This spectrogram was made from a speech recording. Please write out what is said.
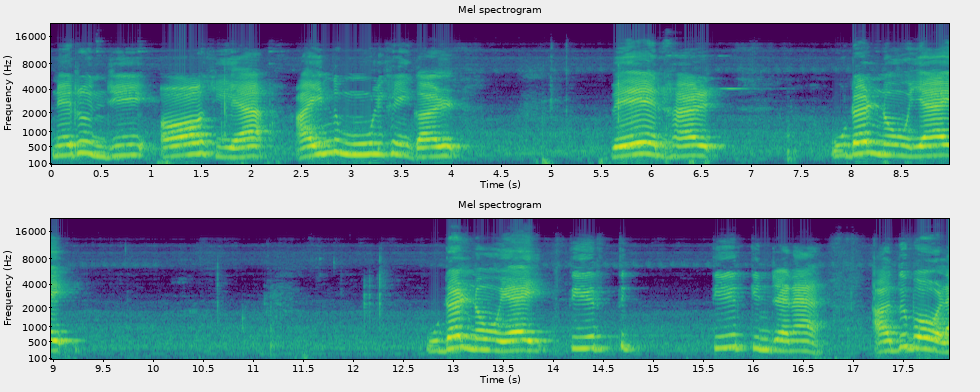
நெருஞ்சி ஆகிய ஐந்து மூலிகைகள் வேர்கள் உடல் நோயை உடல் நோயை தீர்த்து தீர்க்கின்றன. அதுபோல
